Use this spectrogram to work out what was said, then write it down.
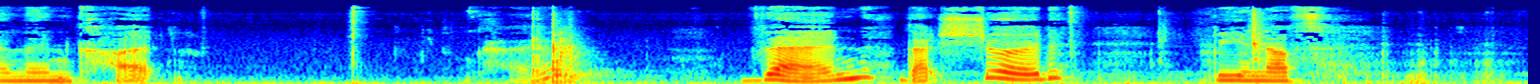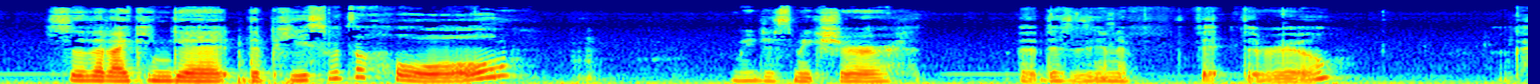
and then cut. Okay. Then that should be enough so that I can get the piece with the hole. Let me just make sure that this is to fit through. Okay.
